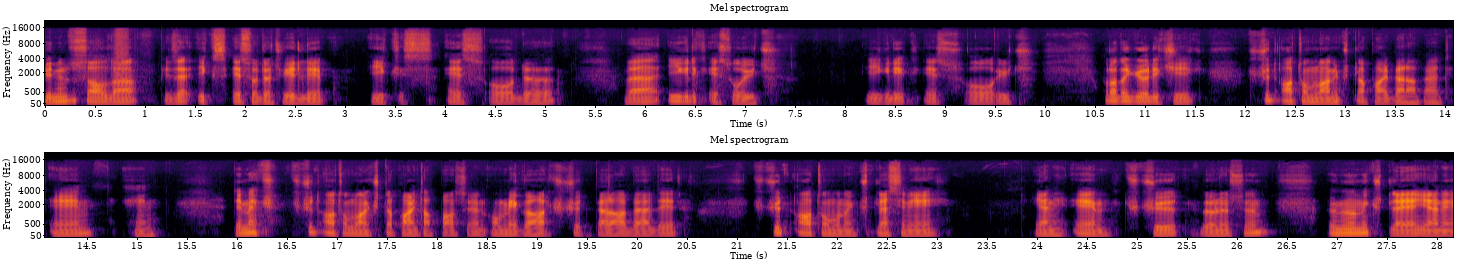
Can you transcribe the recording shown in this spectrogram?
Birinci sualda bizə x SO4 verilib, x SO4 və y SO3. Y SO3. Burada görürük ki, kükürt atomlarının kütlə payı bərabərdir. N, N. Demək, kükürt atomlarının kütlə payını tapmaq üçün omega kükürt bərabərdir. Kükürt atomunun kütləsini, yəni M kükürt bölünsün ümumi kütləyə, yəni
